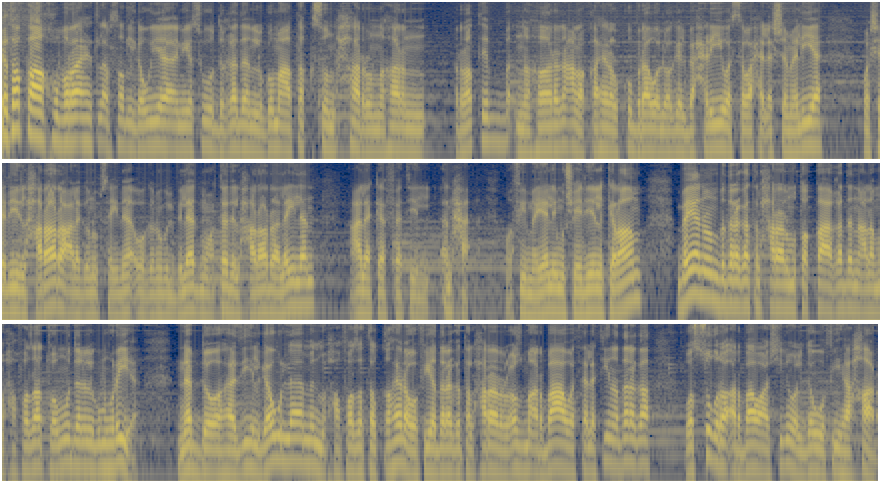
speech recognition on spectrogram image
يتوقع خبراء هيئه الأرصاد الجوية أن يسود غدا الجمعة طقس حار نهارا رطب نهارا على القاهرة الكبرى والوجه البحري والسواحل الشمالية وشديد الحرارة على جنوب سيناء وجنوب البلاد معتدل الحرارة ليلا على كافة الأنحاء. وفيما يلي مشاهدينا الكرام بيان بدرجات الحرارة المتوقعة غدا على محافظات ومدن الجمهورية. نبدأ هذه الجولة من محافظة القاهرة وفيها درجة الحرارة العظمى 34 درجة والصغرى 24 والجو فيها حار.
